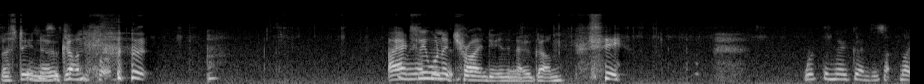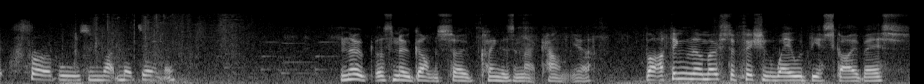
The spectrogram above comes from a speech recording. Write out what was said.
Let's do no gun. I actually want to try and do the no gun. See? with the no gun, does that, like, throwables and, like, meds only? No, there's no guns, so clingers in that count, yeah. But I think the most efficient way would be a sky base.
